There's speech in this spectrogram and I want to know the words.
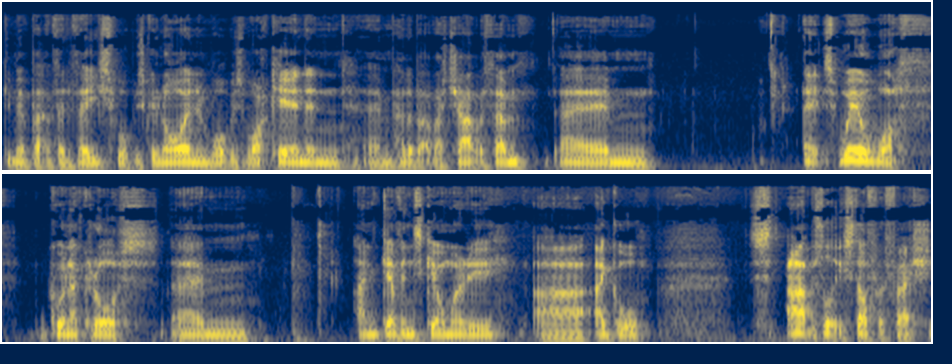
gave me a bit of advice what was going on and what was working and um, had a bit of a chat with him. Um, it's well worth going across um, and giving Skelmorlie a, a go. It's absolutely stuffed with fish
